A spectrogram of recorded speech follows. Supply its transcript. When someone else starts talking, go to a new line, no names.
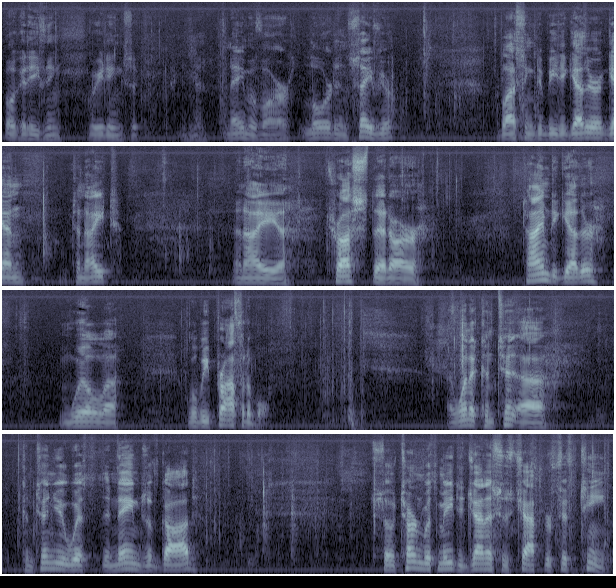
Well, good evening. Greetings in the name of our Lord and Savior. Blessing to be together again tonight. And I uh, trust that our time together will, uh, will be profitable. I want to conti- uh, continue with the names of God. So turn with me to Genesis chapter 15.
